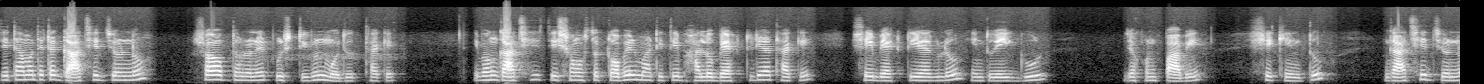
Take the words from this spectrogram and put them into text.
যেটা আমাদের একটা গাছের জন্য সব ধরনের পুষ্টিগুণ মজুদ থাকে এবং গাছে যে সমস্ত টবের মাটিতে ভালো ব্যাকটেরিয়া থাকে, সেই ব্যাকটেরিয়াগুলো কিন্তু এই গুড় যখন পাবে, সে কিন্তু গাছের জন্য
